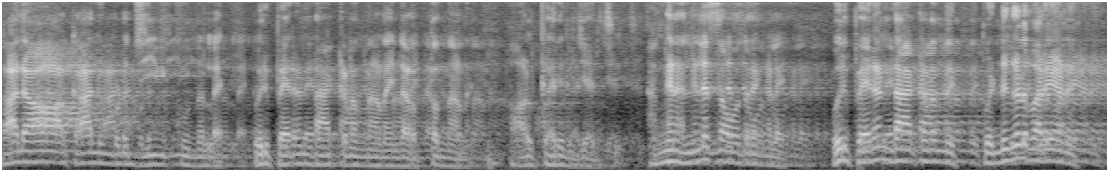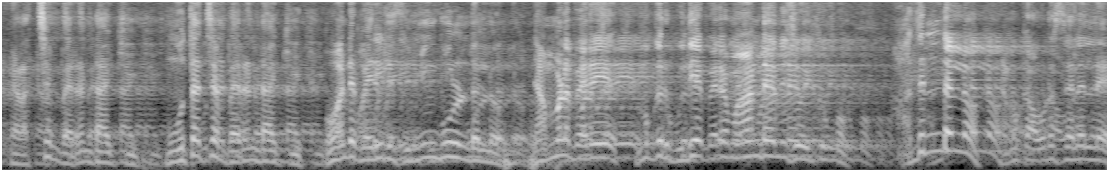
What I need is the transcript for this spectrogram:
കാലാകാലം ഇവിടെ ജീവിക്കും എന്നുള്ള ഒരു പെരണ്ടാക്കണം എന്നാണ് അതിന്റെ അർത്ഥം എന്നാണ് ആൾക്കാർ വിചാരിച്ച് അങ്ങനെ അല്ല സഹോദരങ്ങളെ. ഒരു പെരണ്ടാക്കണം എന്ന് പെണ്ണുങ്ങൾ പറയാണ് ഇളച്ചൻ പെരണ്ടാക്കി മൂത്തച്ഛൻ പെരണ്ടാക്കി ഓന്റെ പെരയിൽ സ്വിമ്മിംഗ് പൂൾ ഉണ്ടല്ലോ. നമ്മളെ പെരയെ നമുക്കൊരു പുതിയ പെര എന്ന് ചോദിക്കുമ്പോൾ അതുണ്ടല്ലോ. നമുക്ക് അവിടെ സ്ഥലല്ലേ?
